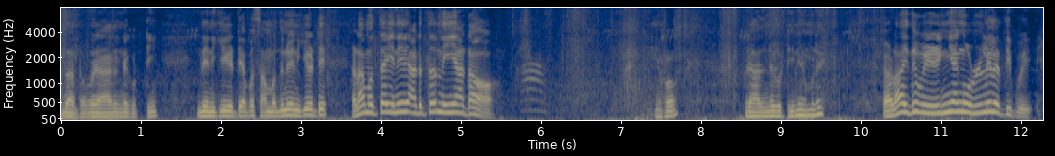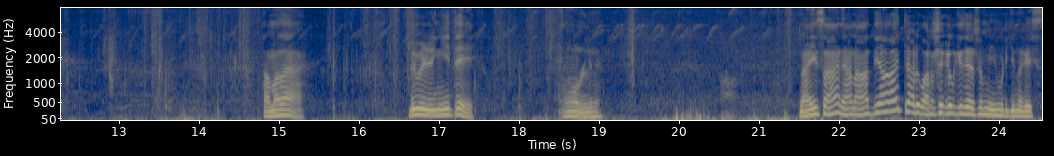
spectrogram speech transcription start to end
ഇതാട്ടോ ഒരാളിന്റെ കുട്ടി. ഇത് എനിക്ക് കിട്ടി. അപ്പോൾ സമ്മതിനും എനിക്ക് കിട്ടി. എടാ മൊത്തം ഇനി അടുത്തത് നീയാട്ടോ. അപ്പോൾ ഒരാളിന്റെ കുട്ടീനെ നമ്മൾ എടാ ഇത് വിഴുങ്ങി അങ്ങ് ഉള്ളിലെത്തിപ്പോയി. സമ്മതാ ഇത് വിഴുങ്ങിയിട്ടേ ഉള്ളിൽ നൈസാ ഞാൻ ആദ്യമായിട്ടാണ് വർഷങ്ങൾക്ക് ശേഷം മീൻ പിടിക്കുന്നത് കൈസ്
